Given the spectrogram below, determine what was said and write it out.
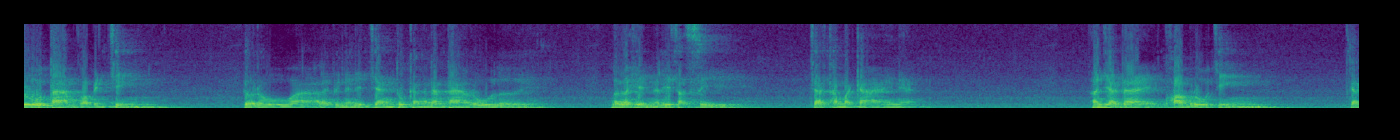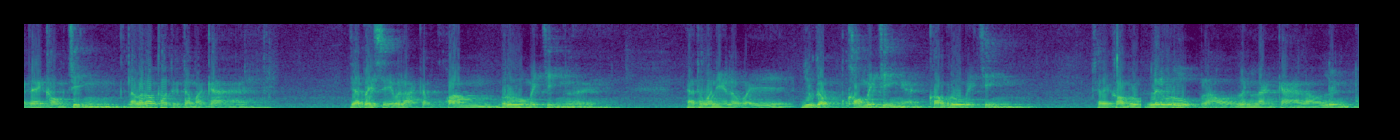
รู้ตามความเป็นจริงก็รู้ว่าอะไรเป็นอนิจจังทุกขังอนัตตารู้เลย แล้วก็เห็นอริสัตสี่จากธรรมกายเนี่ยอันอยากได้ความรู้จริง อยากได้ของจริง เราก็ต้องเข้าถึงธรรมกาย อย่าไปเสียเวลากับความรู้ไม่จริงเลยนะทุกวันนี้เราไปอยู่กับของไม่จริงอะความรู้ไม่จริง ใช้ความรู้เรื่องรูปเราเรื่องร่างกายเราเรื่องผ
